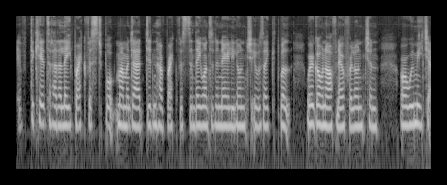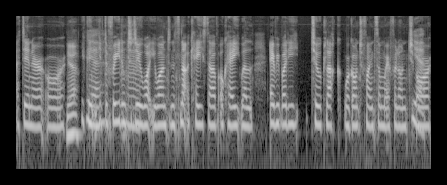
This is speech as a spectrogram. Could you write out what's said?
If the kids had had a late breakfast, but mum and dad didn't have breakfast and they wanted an early lunch, it was like, well, we're going off now for lunch, and or we meet you at dinner, or Yeah. you can Yeah. you have the freedom to do mm-hmm. what you want, and it's not a case of okay, well, everybody two o'clock we're going to find somewhere for lunch, Yeah. or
